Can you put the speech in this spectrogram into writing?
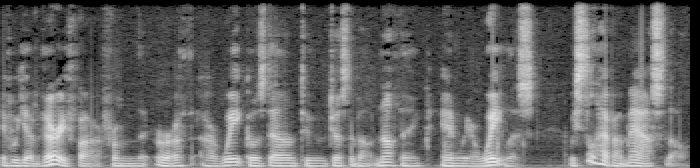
If we get very far from the Earth, our weight goes down to just about nothing, and we are weightless. We still have our mass, though.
